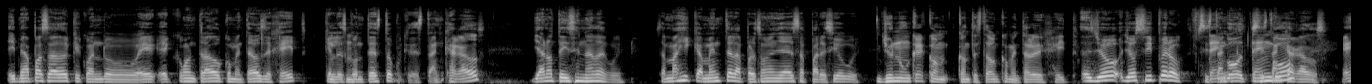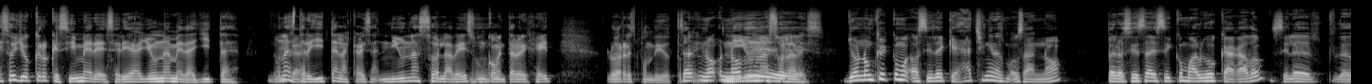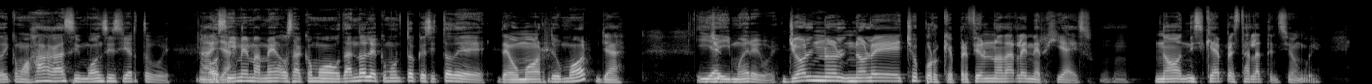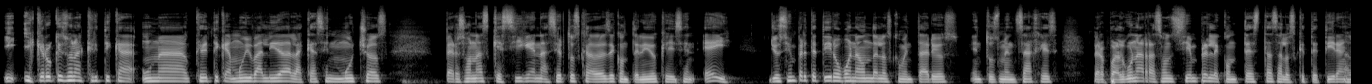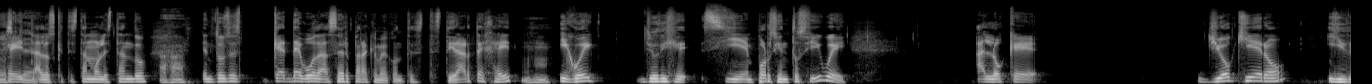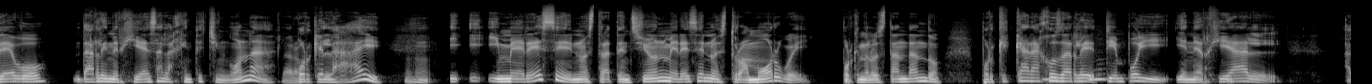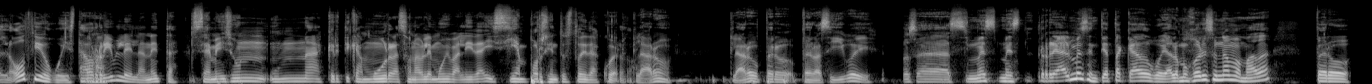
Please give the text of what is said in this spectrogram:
Y me ha pasado que cuando he, encontrado comentarios de hate, que les contesto porque están cagados, ya no te dicen nada, güey. O sea, mágicamente la persona ya desapareció, güey. Yo nunca he contestado un comentario de hate. Eh, yo, yo sí, pero si tengo, están, tengo, cagados. Eso yo creo que sí merecería yo una medallita, una estrellita en la cabeza. Ni una sola vez un comentario de hate lo he respondido. O sea, no, Ni una sola vez. Yo nunca como así de que, ah, chinguen, o sea, no. Pero si es así como algo cagado, sí le, le doy como, jaja, Simón, sí es cierto, güey. Ah, o sí me mamé, o sea, como dándole como un toquecito de... De humor. De humor. Ya. Y ahí muere, güey. Yo no, no, lo he hecho porque prefiero no darle energía a eso. No, ni siquiera prestarle atención, güey. Y, y, creo que es una crítica, una crítica muy válida la que hacen muchas personas que siguen a ciertos creadores de contenido que dicen, hey, yo siempre te tiro buena onda en los comentarios, en tus mensajes, pero por alguna razón siempre le contestas a los que te tiran hate, a los que te están molestando. Entonces, ¿qué debo de hacer para que me contestes? ¿Tirarte hate? Y, güey, yo dije, 100% sí, güey. A lo que yo quiero y debo darle energía es a la gente chingona. Claro. Porque la hay. Y, y- y merece nuestra atención, merece nuestro amor, güey. Porque nos lo están dando. ¿Por qué carajos darle tiempo y, y energía al, al odio, güey? Está horrible, la neta. Se me hizo un- una crítica muy razonable, muy válida y 100% estoy de acuerdo. Claro, claro, pero, pero así, güey. O sea, sí me, me- real me sentí atacado, güey. A lo mejor es una mamada, pero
